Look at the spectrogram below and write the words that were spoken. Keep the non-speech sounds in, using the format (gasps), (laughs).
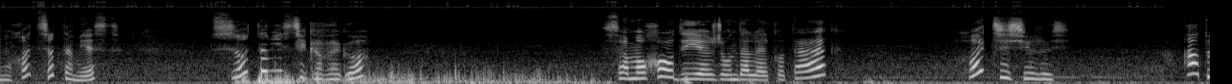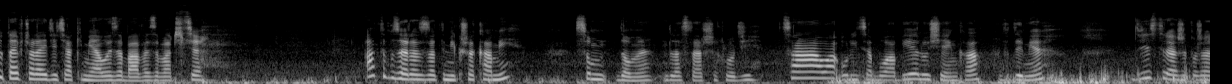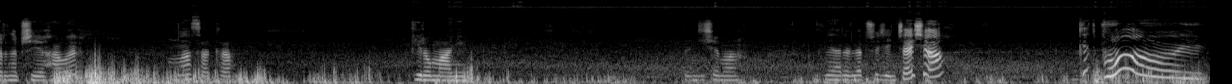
No chodź, co tam jest? Co tam jest ciekawego? Samochody jeżdżą daleko, tak? Chodźcie, Siuluś. A tutaj wczoraj dzieciaki miały zabawę, zobaczcie. A tu zaraz za tymi krzakami są domy dla starszych ludzi. Cała ulica była bielusieńka w dymie. Dwie straże pożarne przyjechały. Masakra. Piromani. Dzisiaj ma w miarę lepszy dzień. Czesio! Good boy!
